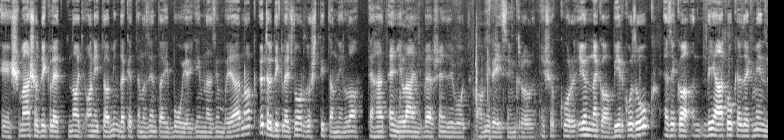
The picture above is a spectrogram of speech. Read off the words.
és második lett Nagy Anita, mind a ketten az Entai Bójai gimnáziumba járnak. Ötödik lett Zsordos Titanilla, tehát ennyi lány versenyző volt a mi részünkről. És akkor jönnek a birkozók, ezek a diákok, ezek mind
